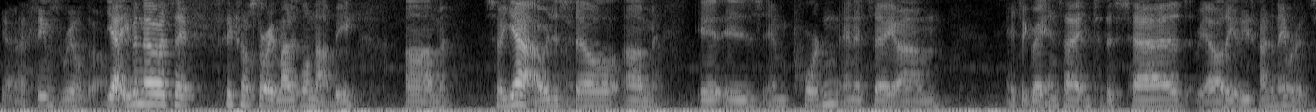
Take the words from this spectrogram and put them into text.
Yeah, it seems real though. Yeah, even though it's a fictional story, it might as well not be. Um, so yeah, I would just sell. Um, it is important, and it's a um, it's a great insight into the sad reality of these kinds of neighborhoods.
